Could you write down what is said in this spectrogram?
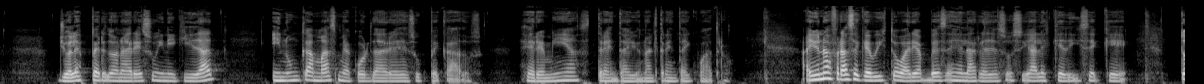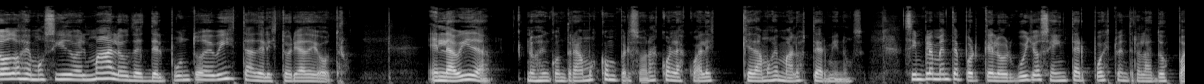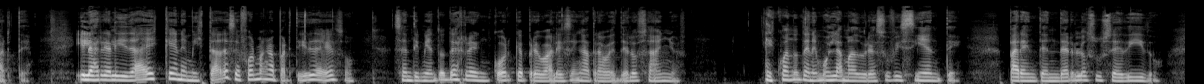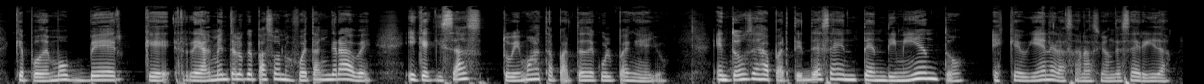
Yo les perdonaré su iniquidad y nunca más me acordaré de sus pecados. Jeremías 31 al 34. Hay una frase que he visto varias veces en las redes sociales que dice que todos hemos sido el malo desde el punto de vista de la historia de otro. En la vida nos encontramos con personas con las cuales quedamos en malos términos, simplemente porque el orgullo se ha interpuesto entre las dos partes. Y la realidad es que enemistades se forman a partir de eso, sentimientos de rencor que prevalecen a través de los años. Es cuando tenemos la madurez suficiente para entender lo sucedido, que podemos ver que realmente lo que pasó no fue tan grave y que quizás tuvimos hasta parte de culpa en ello. Entonces, a partir de ese entendimiento es que viene la sanación de esa herida.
